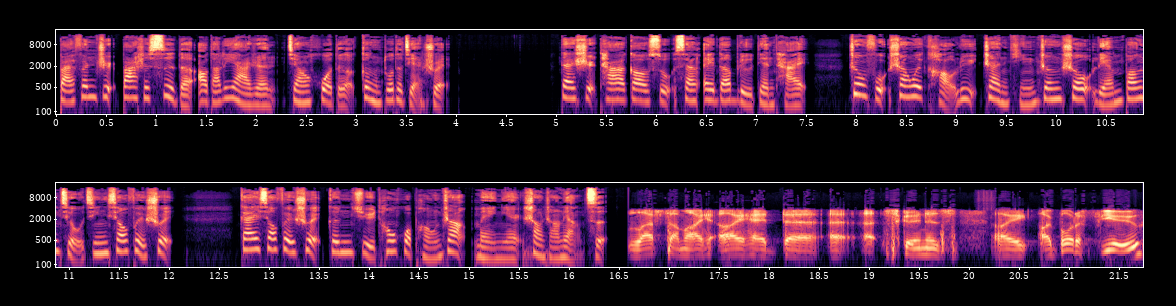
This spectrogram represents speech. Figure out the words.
百分之八十四的澳大利亚人将获得更多的减税。”但是他告诉三 AW 电台，政府尚未考虑暂停征收联邦酒精消费税。该消费税根据通货膨胀每年上涨两次。Last time I I had schooners, I I bought a few.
